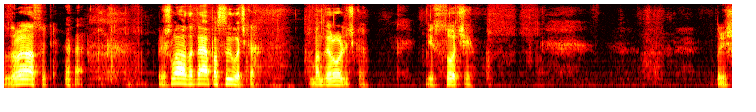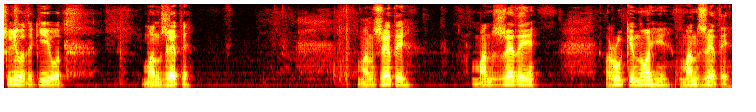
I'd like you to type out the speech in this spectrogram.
Здравствуйте. Пришла такая посылочка, бандеролечка из Сочи. Пришли вот такие вот манжеты. Манжеты, манжеты, руки, ноги, манжеты.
